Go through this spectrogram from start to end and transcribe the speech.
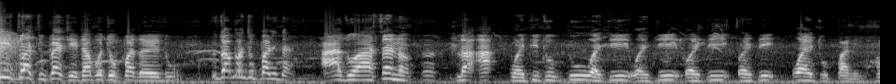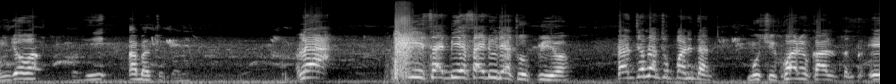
ઈ તો ચોપાય જેઠા પર ચોપા થયે તું. તું ચોપન ચોપાની તાર આ જો આ છે ને. એટલે આ વહીથી ચોપતું વહીથી વહીથી વહીથી વહીથી વહી ચોપવાની સમજો વા પછી આ બાજુ ચોપવાની એટલે ઈ સાઈડ બે સાઈડ ઉડ્યા ચોપી હ. તાર જેમ ના ચોપવાની તાર. હું શીખવાડ્યો કાલ એ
